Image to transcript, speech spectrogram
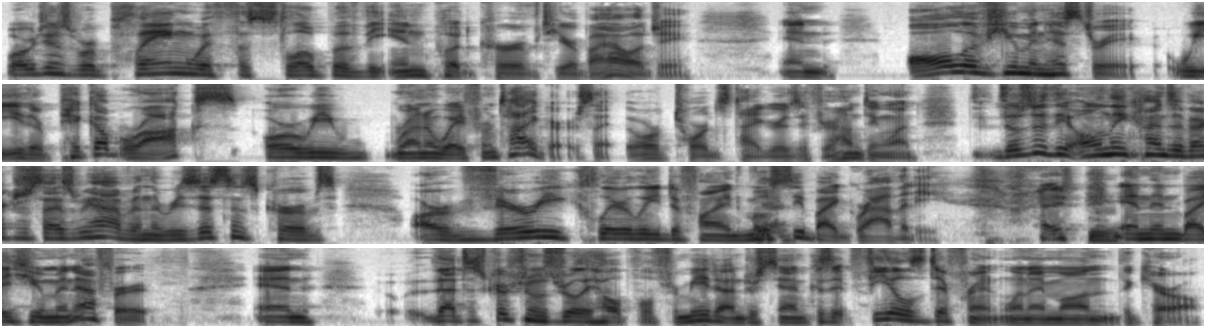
what we're doing is we're playing with the slope of the input curve to your biology, and all of human history, we either pick up rocks or we run away from tigers or towards tigers if you're hunting one. Those are the only kinds of exercise we have. And the resistance curves are very clearly defined, mostly yeah. by gravity, right? Mm-hmm. And then by human effort. And that description was really helpful for me to understand because it feels different when I'm on the Carol.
